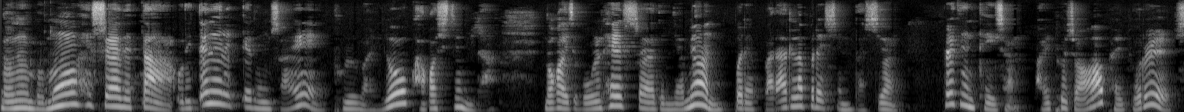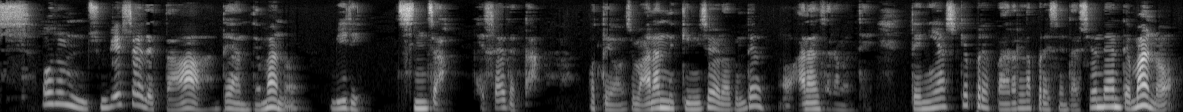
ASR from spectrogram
너는 뭐뭐 했어야 됐다. 우리 떼내릴게 동사의 불완료 과거 시제입니다. 너가 이제 뭘 했어야 됐냐면 la presentación. presentation 발표죠. 발표를 어, 좀 준비했어야 됐다. de antemano 미리 진작 했어야 됐다. 어때요? 좀 안 한 느낌이죠, 여러분들? 어, 안한 사람한테. Tenías que preparar la presentación de antemano.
